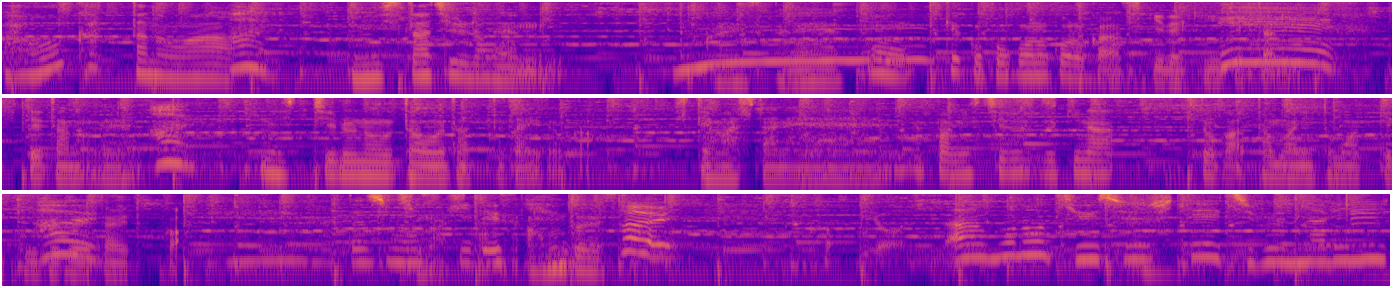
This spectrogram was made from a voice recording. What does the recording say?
あ多かったのは、はい。ミスターチルドレンとかですかね。もう結構高校の頃から好きで聴いてたりええ。してたので、はい。ミスチルの歌を歌ってたりとかしてましたね。やっぱミスチル好きな人がたまに泊まって聴いてくれたりとか、私も好きです。あ本当ですか？はい。なものを吸収して自分なりに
